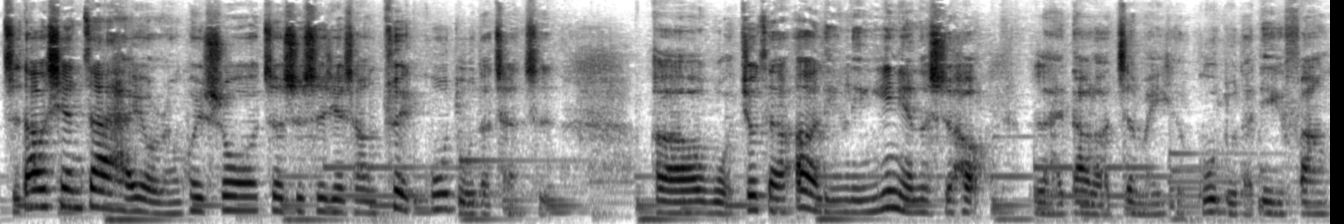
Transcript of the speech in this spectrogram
直到现在，还有人会说这是世界上最孤独的城市。呃，我就在二零零一年的时候来到了这么一个孤独的地方。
